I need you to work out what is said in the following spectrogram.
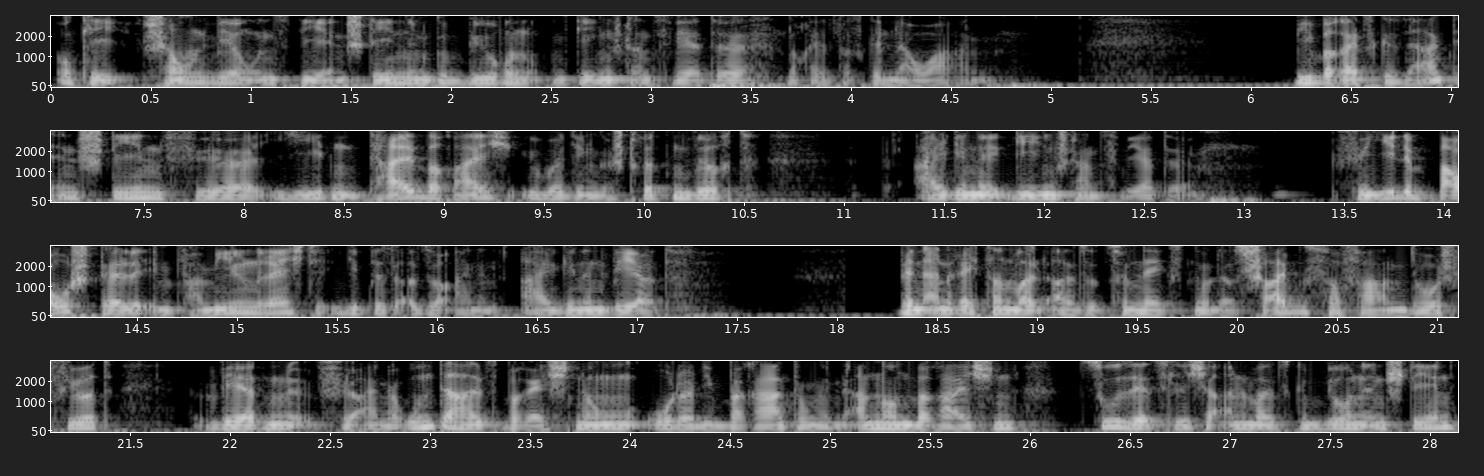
Okay, schauen wir uns die entstehenden Gebühren und Gegenstandswerte noch etwas genauer an. Wie bereits gesagt, entstehen für jeden Teilbereich, über den gestritten wird, eigene Gegenstandswerte. Für jede Baustelle im Familienrecht gibt es also einen eigenen Wert. Wenn ein Rechtsanwalt also zunächst nur das Scheidungsverfahren durchführt, werden für eine Unterhaltsberechnung oder die Beratung in anderen Bereichen zusätzliche Anwaltsgebühren entstehen,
